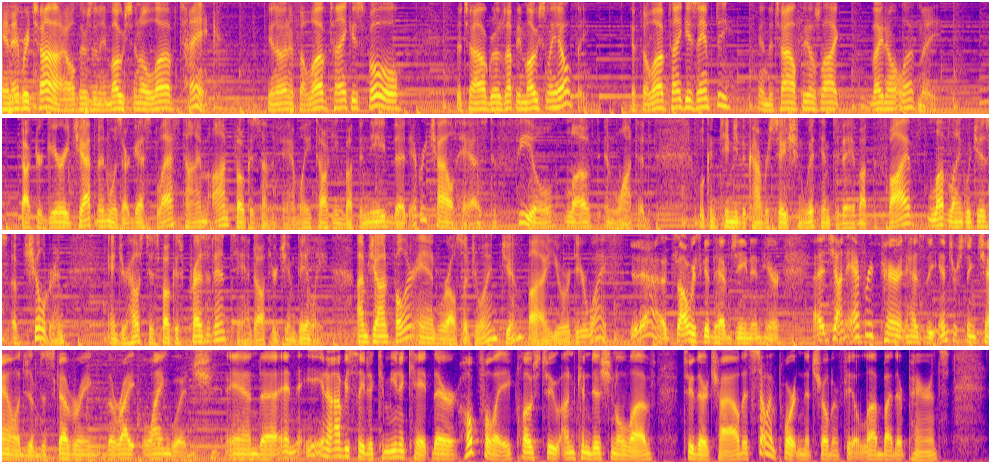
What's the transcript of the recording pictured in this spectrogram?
In every child, there's an emotional love tank. You know, and if the love tank is full, the child grows up emotionally healthy. If the love tank is empty and the child feels like they don't love me, Dr. Gary Chapman was our guest last time on Focus on the Family, talking about the need that every child has to feel loved and wanted. We'll continue the conversation with him today about the five love languages of children. And your host is Focus President and author Jim Daly. I'm John Fuller, and we're also joined, Jim, by your dear wife. Yeah, it's always good to have Jean in here. Uh, John, every parent has the interesting challenge of discovering the right language, and uh, and you know, obviously, to communicate their hopefully close to unconditional love to their child. It's so important that children feel loved by their parents.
